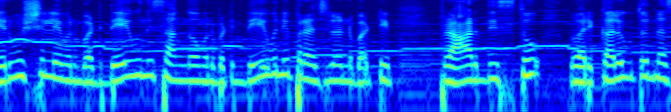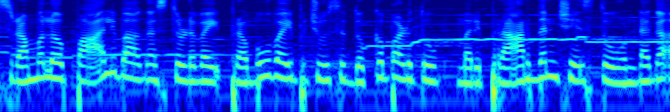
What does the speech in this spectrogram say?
ఎరుషులేమును బట్టి దేవుని సంఘమును బట్టి దేవుని ప్రజలను బట్టి ప్రార్థిస్తూ వారి కలుగుతున్న శ్రమలో పాలి భాగస్థుడివై ప్రభు వైపు చూసి దుఃఖపడుతూ మరి ప్రార్థన చేస్తూ ఉండగా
